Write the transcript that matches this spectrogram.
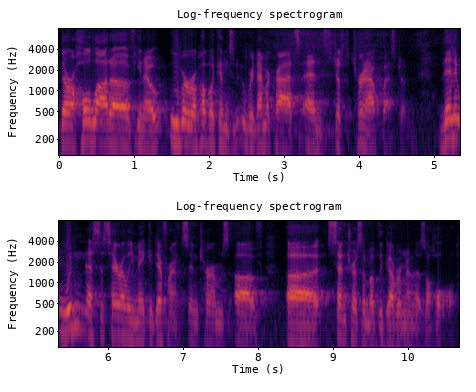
there are a whole lot of you know uber Republicans and uber Democrats, and it's just a turnout question, then it wouldn't necessarily make a difference in terms of uh, centrism of the government as a whole.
